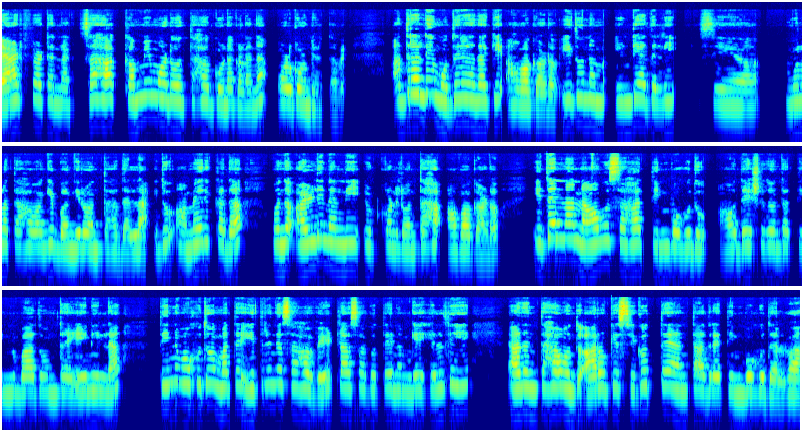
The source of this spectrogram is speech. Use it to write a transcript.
ಬ್ಯಾಡ್ ಫ್ಯಾಟನ್ನು ಸಹ ಕಮ್ಮಿ ಮಾಡುವಂತಹ ಗುಣಗಳನ್ನು ಒಳಗೊಂಡಿರ್ತವೆ. ಅದರಲ್ಲಿ ಮೊದಲನೇದಾಗಿ ಅವಗಾಡೋ. ಇದು ನಮ್ಮ ಇಂಡಿಯಾದಲ್ಲಿ ಮೂಲತಃವಾಗಿ ಬಂದಿರುವಂತಹದ್ದಲ್ಲ. ಇದು ಅಮೇರಿಕದ ಒಂದು ಹಳ್ಳಿನಲ್ಲಿ ಇಟ್ಕೊಂಡಿರುವಂತಹ ಅವಗಾಡೋ. ಇದನ್ನು ನಾವು ಸಹ ತಿನ್ನಬಹುದು ಆ ದೇಶದ್ದು ಅಂತ ತಿನ್ನಬಾರ್ದು ಅಂತ ಏನಿಲ್ಲ. ತಿನ್ನಬಹುದು ಮತ್ತು ಇದರಿಂದ ಸಹ ವೆಯ್ಟ್ ಲಾಸ್ ಆಗುತ್ತೆ, ನಮಗೆ ಹೆಲ್ದಿ ಆದಂತಹ ಒಂದು ಆರೋಗ್ಯ ಸಿಗುತ್ತೆ ಅಂತಾದರೆ ತಿನ್ನಬಹುದಲ್ವಾ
